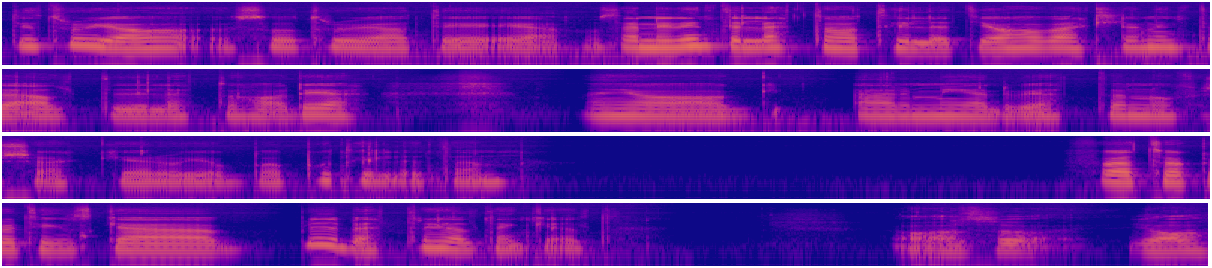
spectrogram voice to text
det tror jag, så tror jag att det är. Och sen är det inte lätt att ha tillit. Jag har verkligen inte alltid lätt att ha det. Men jag är medveten och försöker att jobba på tilliten. För att saker och ting ska bli bättre helt enkelt. Ja, alltså, ja,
